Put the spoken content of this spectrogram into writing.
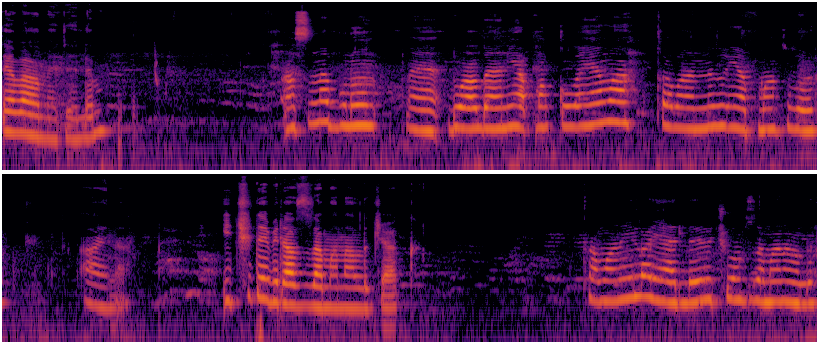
Devam edelim. Aslında bunun e, duvarlarını yapmak kolay ama tavanını yapmak zor. Aynen. İçi de biraz zaman alacak. Tavanıyla yerleri çok zaman alır.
